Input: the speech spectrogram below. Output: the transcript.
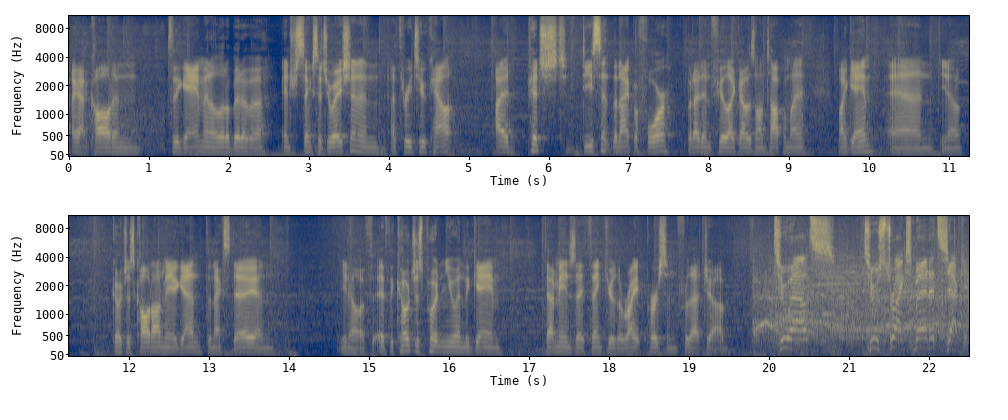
I got called in to the game in a little bit of an interesting situation and a 3-2 count. I had pitched decent the night before, but I didn't feel like I was on top of my, my game. And, you know, coaches called on me again the next day. And, you know, if, if the coach is putting you in the game, that means they think you're the right person for that job. Two outs, two strikes men at second.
